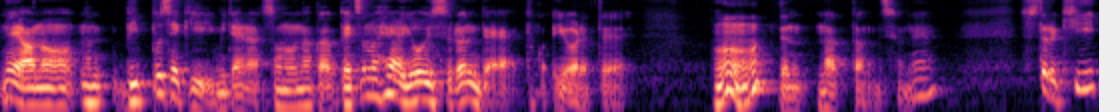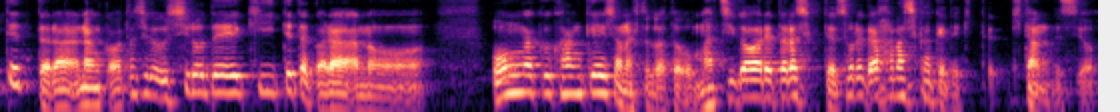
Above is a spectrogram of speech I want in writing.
ねあの VIP 席みたいなそのなんか別の部屋用意するんでとか言われてうん？ってなったんですよね。そしたら聞いてったらなんか私が後ろで聞いてたからあの音楽関係者の人だと間違われたらしくてそれで話しかけてきてきたんですよ。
